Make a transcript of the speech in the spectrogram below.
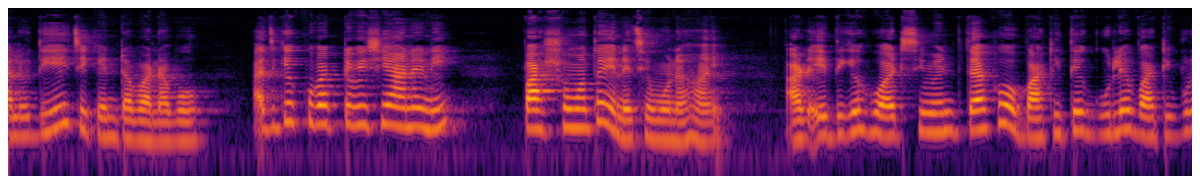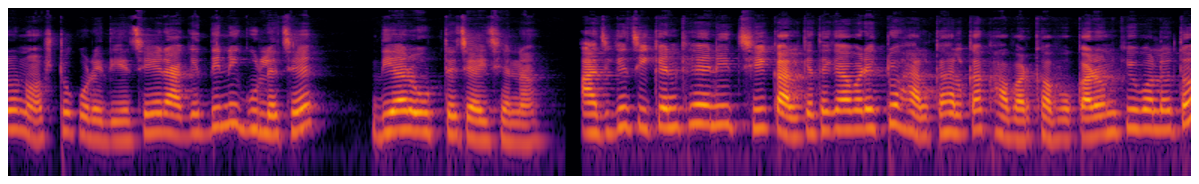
আলু দিয়েই চিকেনটা বানাবো। আজকে খুব একটা বেশি আনেনি, পাঁচশো মতো এনেছে মনে হয়। আর এদিকে হোয়াইট সিমেন্ট দেখো, বাটিতে গুলে বাটি পুরো নষ্ট করে দিয়েছে। এর আগের দিনই গুলেছে, দিয়ে আর উঠতে চাইছে না। আজকে চিকেন খেয়ে নিচ্ছি, কালকে থেকে আবার একটু হালকা হালকা খাবার খাব। কারণ কি বলো তো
